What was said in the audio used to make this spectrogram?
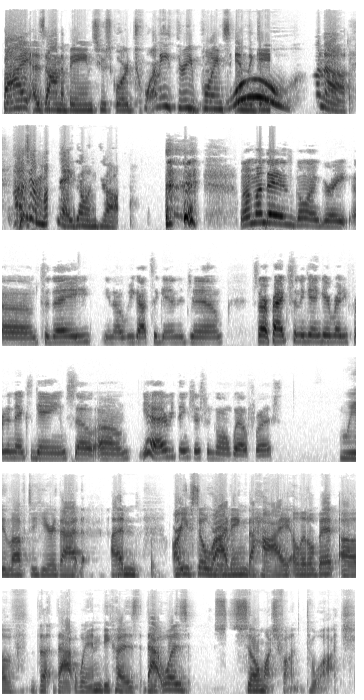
by Azana Baines who scored 23 points Woo! in the game. Azana, how's your Monday going, girl? My Monday is going great. Um, today, you know, we got to get in the gym, start practicing again, get ready for the next game. So, um, yeah, everything's just been going well for us. We love to hear that. And are you still riding the high a little bit of the, that win? Because that was so much fun to watch.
